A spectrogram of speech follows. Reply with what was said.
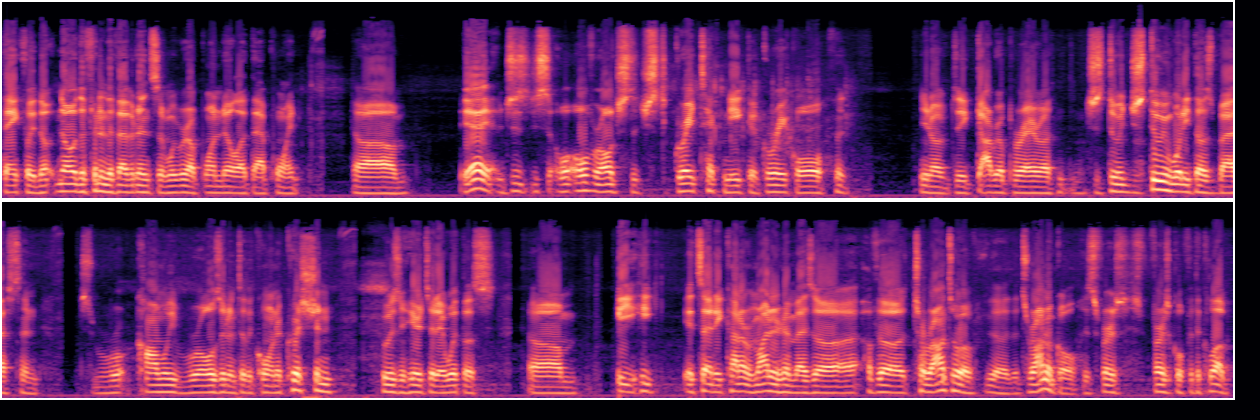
thankfully no, no definitive evidence, and we were up one 0 at that point. Um, yeah, just just overall, just just great technique, a great goal. You know, Gabriel Pereira just doing just doing what he does best, and just ro- calmly rolls it into the corner. Christian, who isn't here today with us, Um, he he it said it kind of reminded him as a of the Toronto of the, the Toronto goal, his first first goal for the club,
